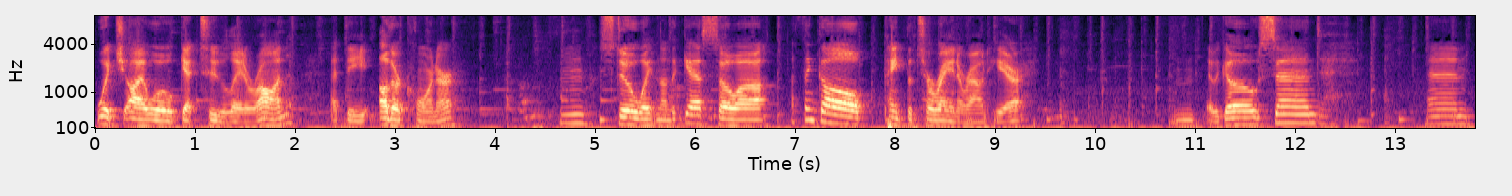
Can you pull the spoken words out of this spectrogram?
which I will get to later on at the other corner. Hmm, still waiting on the guests, so uh, I think I'll paint the terrain around here. Hmm, there we go, sand, and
